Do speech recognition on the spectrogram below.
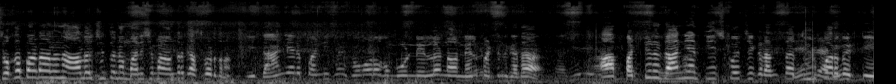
సుఖపడాలనే ఆలోచనతో మనిషి మనం అందరూ కష్టపడుతున్నాం. ఈ ధాన్యాన్ని పండించిన సుమారు ఒక మూడు నెలలు నాలుగు నెలలు పట్టింది కదా. ఆ పట్టిన ధాన్యాన్ని తీసుకొచ్చి ఇక్కడ అంతా తూర్పార పెట్టి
